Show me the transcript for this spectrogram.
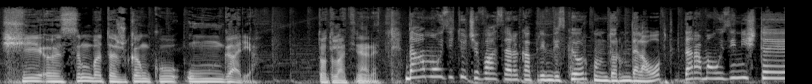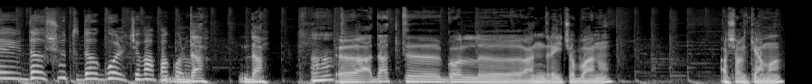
Și uh, sâmbătă jucăm cu Ungaria. Tot la tineret. Da, am auzit eu ceva seară ca prin vis, că eu oricum dorm de la 8, dar am auzit niște dă șut, dă gol, ceva pe acolo. Da, da. Aha. Uh, a dat uh, gol uh, Andrei Ciobanu, așa îl cheamă,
